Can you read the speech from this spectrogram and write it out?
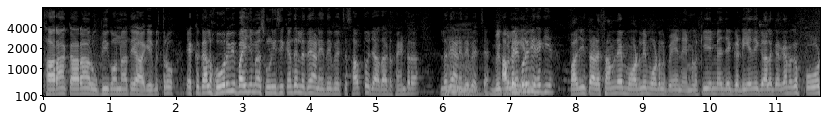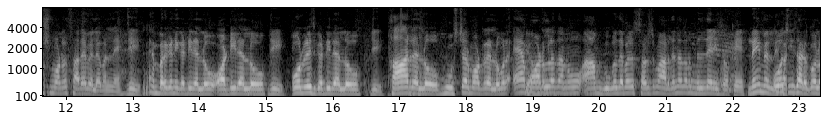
18 ਕਾਰਾਂ ਰੂਬੀਕੌਨਾਂ ਤੇ ਆ ਗਏ। ਮਿੱਤਰੋ ਇੱਕ ਗੱਲ ਹੋਰ ਵੀ ਬਾਈ ਜੀ ਮੈਂ ਸੁਣੀ ਸੀ ਕਹਿੰਦੇ ਲੁਧਿਆਣੇ ਦੇ ਵਿੱਚ ਸਭ ਤੋਂ ਜ਼ਿਆਦਾ ਡਿਫੈਂਡਰ ਆ ਲੁਧਿਆਣੇ ਦੇ ਵਿੱਚ ਹੈ ਆਪਣੇ ਕੋਲ ਵੀ ਹੈਗੀ ਆ? ਭਾਜੀ ਤੁਹਾਡੇ ਸਾਹਮਣੇ ਮਾਡਲ ਹੀ ਮਾਡਲ ਪਏ ਨੇ। ਮਤਲਬ ਕਿ ਮੈਂ ਜੇ ਗੱਡੀਆਂ ਦੀ ਗੱਲ ਕਰਾਂ ਮੈਂ ਕਿਹਾ ਪੋਰਸ਼ ਮਾਡਲ ਸਾਰੇ ਅਵੇਲੇਬਲ ਨੇ। ਜੀ। ਲੈਂਬਰਗਿਨੀ ਗੱਡੀ ਲੈ ਲਓ ਆਡੀ ਲੈ ਲਓ ਜੀ। ਪੋਲਰਿਸ ਗੱਡੀ ਲੈ ਲਓ ਜੀ। ਥਾਰ ਲੈ ਲਓ ਹੂਸਟਰ ਮਾਡਲ ਲੈ ਲਓ। ਮਤਲਬ ਇਹ ਮਾਡਲ ਤੁਹਾਨੂੰ ਆਮ ਗੂਗਲ ਦੇ ਵਿੱਚ ਸਰਚ ਮਾਰਦੇ ਨਾ ਤੁਹਾਨੂੰ ਮਿਲਦੇ ਨਹੀਂ ਸੌਕੇ ਨਹੀਂ ਮਿਲਦੇ ਉਹ ਚੀਜ਼ ਸਾਡੇ ਕੋਲ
